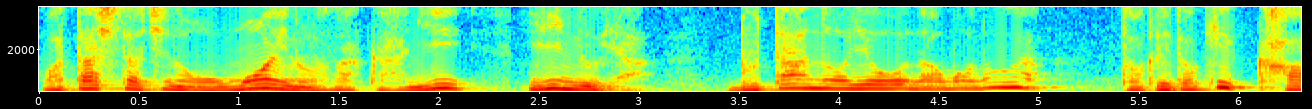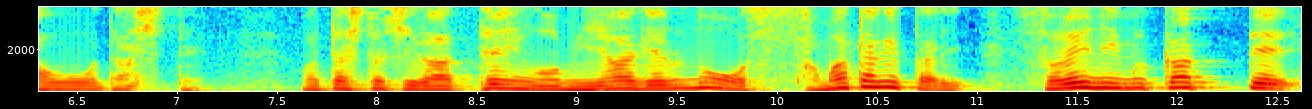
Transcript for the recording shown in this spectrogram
私たちの思いの中に犬や豚のようなものが時々顔を出して私たちが天を見上げるのを妨げたりそれに向かって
